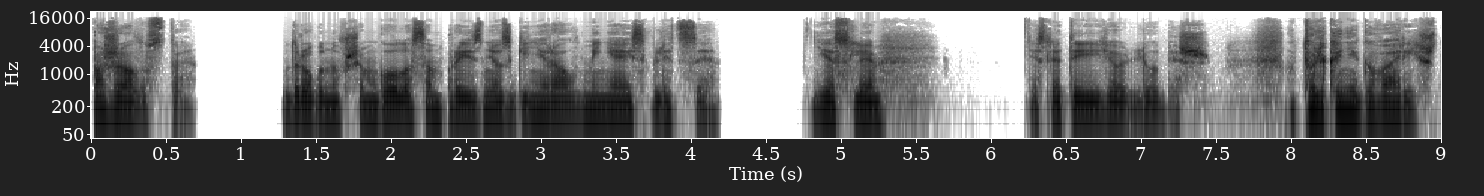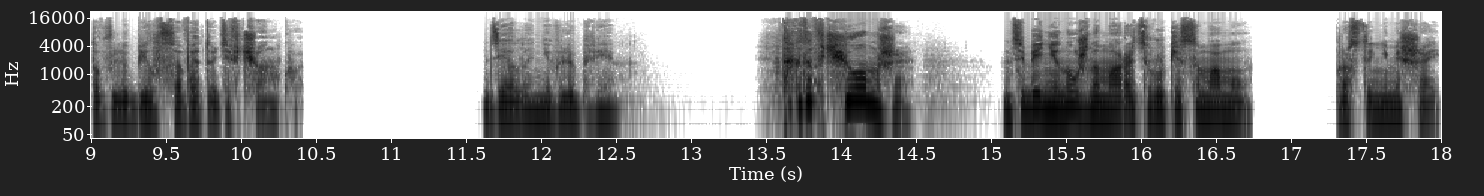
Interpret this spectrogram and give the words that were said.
«Пожалуйста», — дрогнувшим голосом произнес генерал, меняясь в лице. «Если... если ты ее любишь, только не говори, что влюбился в эту девчонку. Дело не в любви. Тогда в чем же? Тебе не нужно марать руки самому. Просто не мешай.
